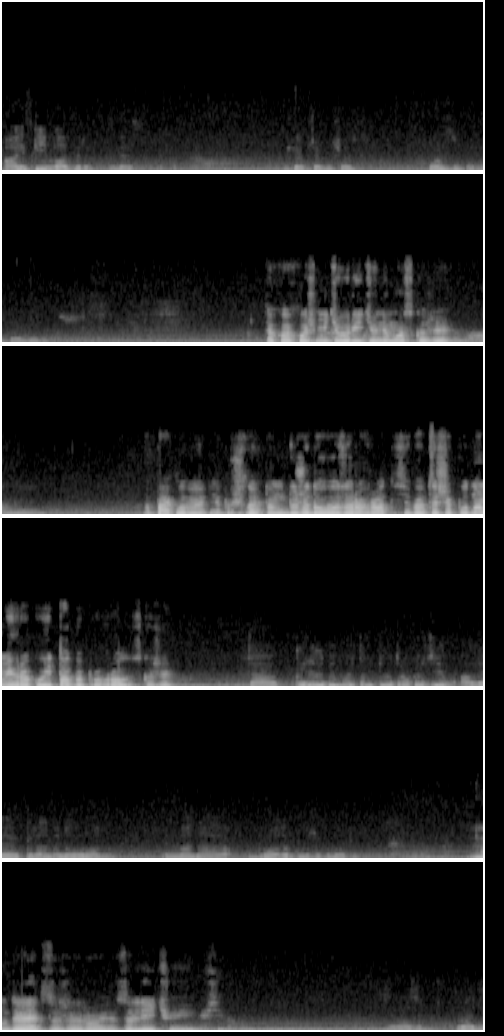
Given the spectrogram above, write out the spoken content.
А, і скинь лазери вниз. Нехай хоча б щось в пользу бу- нехай буде. Так хоч метеоритів нема, скажи. Ну пекло ми не пройшли, там дуже довго зараз гратися. Бо це ще по одному ігроку і так би програли, скажи. Та Кирил би тут трохи жив, але Кирил би не уронив. Він в мене бронер дуже великий. Ну диви як зажирає, залічує їх всіх. Заразу Фредді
